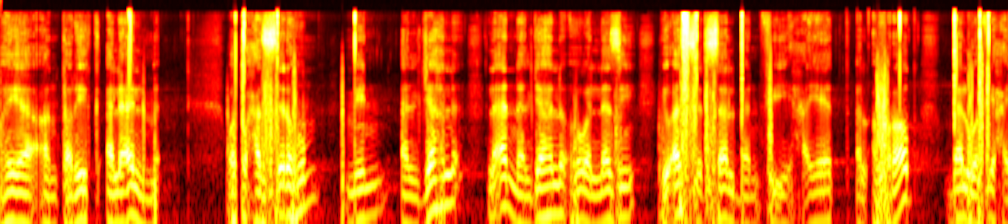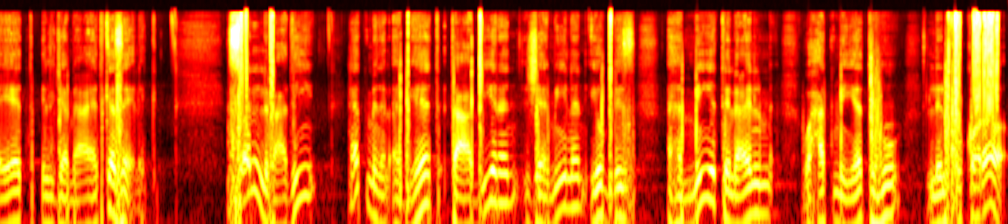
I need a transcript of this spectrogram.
وهي عن طريق العلم. وتحذرهم من الجهل لأن الجهل هو الذي يؤثر سلبا في حياة الأفراد بل وفي حياة الجماعات كذلك. السؤال اللي بعديه هات من الأبيات تعبيرا جميلا يبرز أهمية العلم وحتميته للفقراء.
